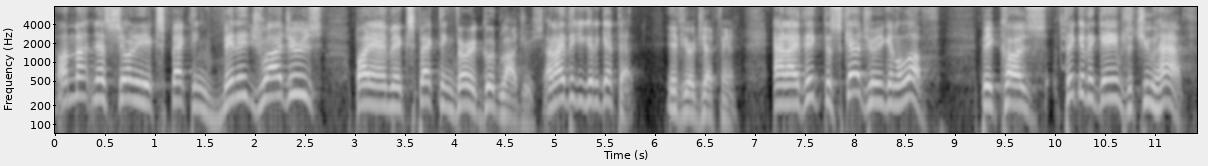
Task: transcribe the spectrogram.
I'm not necessarily expecting vintage Rodgers, but I am expecting very good Rodgers. And I think you're going to get that if you're a Jet fan. And I think the schedule you're going to love because think of the games that you have.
